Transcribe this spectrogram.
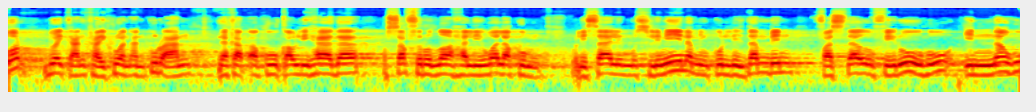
บทด้วยการใคร่ครวญอัลกุรานนะครับอักูกาลิฮาดะอัสซัฟรุลลอฮะลีวะลักุมวลิซาลิมุสลิมีนมินคุลลิซัมบินฟัสตัฟิรูฮุอินนะฮู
